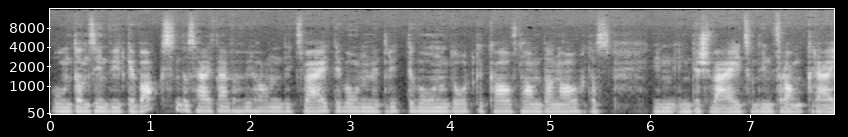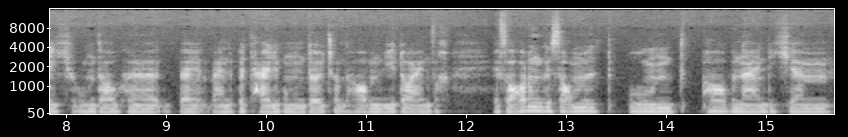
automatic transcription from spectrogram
Und dann sind wir gewachsen, das heißt einfach, wir haben die zweite Wohnung, eine dritte Wohnung dort gekauft, haben dann auch das in, in der Schweiz und in Frankreich und auch äh, bei, bei einer Beteiligung in Deutschland haben wir da einfach Erfahrung gesammelt und haben eigentlich ähm,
